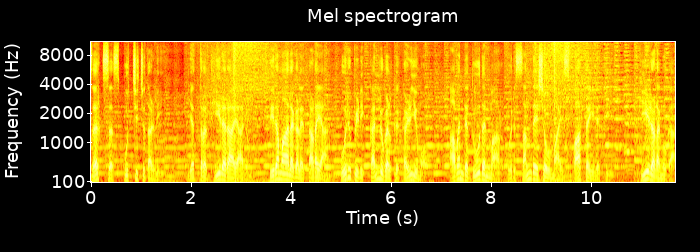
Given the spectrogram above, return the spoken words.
സെർക്സസ് പുച്ഛിച്ചു തള്ളി. എത്ര ധീരരായാലും തിരമാലകളെ തടയാൻ ഒരു പിടി കല്ലുകൾക്ക് കഴിയുമോ അവന്റെ ദൂതന്മാർ ഒരു സന്ദേശവുമായി സ്പാർട്ടയിലെത്തി. കീഴടങ്ങുക.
